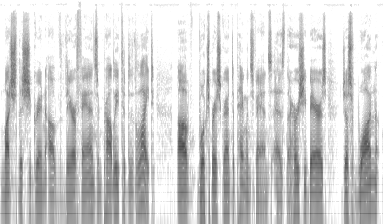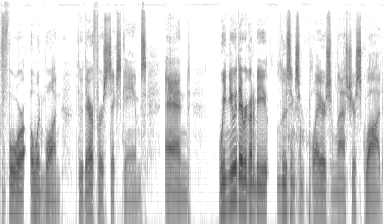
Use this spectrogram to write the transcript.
much to the chagrin of their fans and probably to the delight of Wilkes-Barre Scranton Penguins fans as the Hershey Bears just won 4 0 1 through their first six games. And we knew they were going to be losing some players from last year's squad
